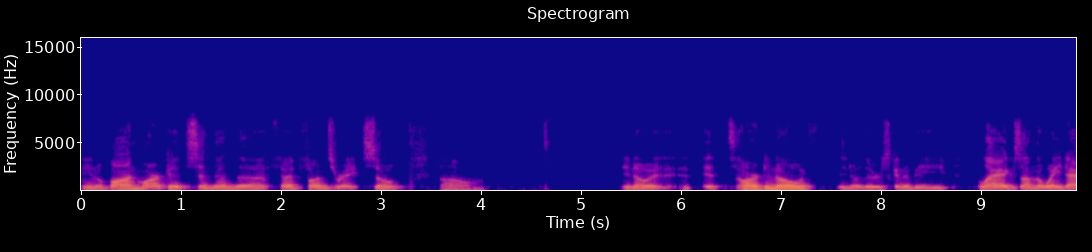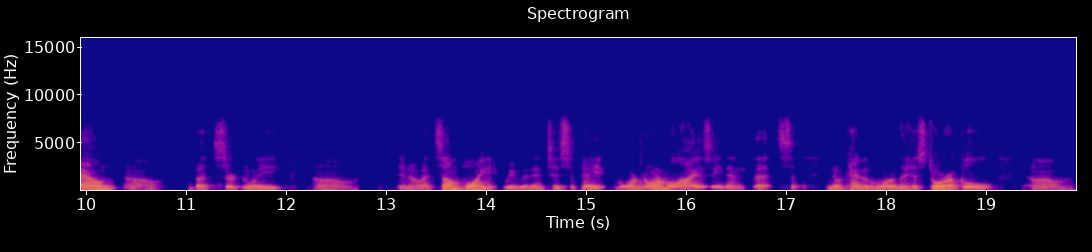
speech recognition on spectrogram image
you know bond markets and then the Fed funds rate. So um, you know, it, it, it's hard to know if, you know, there's going to be lags on the way down, uh, but certainly, um, you know, at some point we would anticipate more normalizing and that's, you know, kind of more the historical um,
